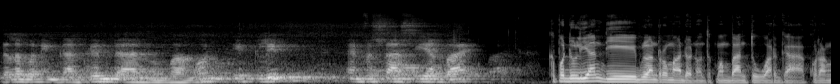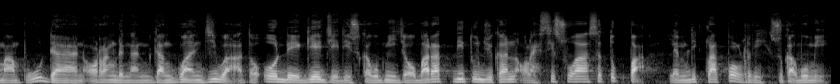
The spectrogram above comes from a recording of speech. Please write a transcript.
dalam meningkatkan dan membangun iklim investasi yang baik Kepedulian di bulan Ramadan untuk membantu warga kurang mampu dan orang dengan gangguan jiwa atau ODGJ di Sukabumi, Jawa Barat ditunjukkan oleh siswa Setukpa Lemdiklat Polri Sukabumi.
